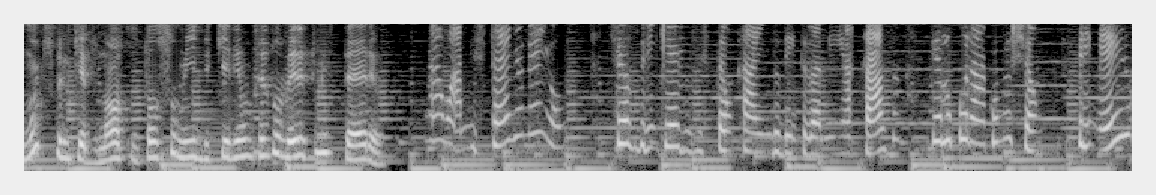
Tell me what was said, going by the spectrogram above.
Muitos brinquedos nossos estão sumindo e queríamos resolver esse mistério. Não há mistério nenhum. Seus brinquedos estão caindo dentro da minha casa pelo buraco no chão. Primeiro,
